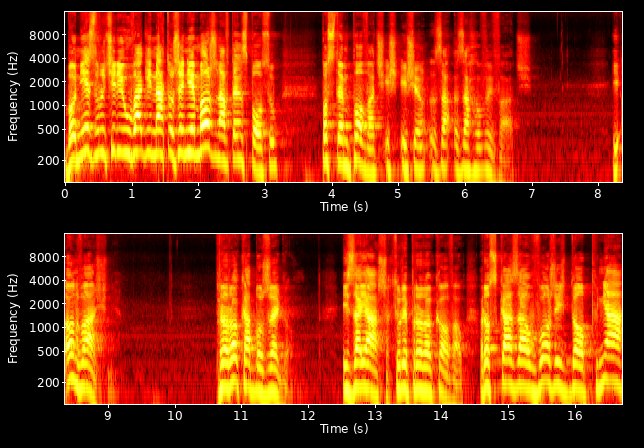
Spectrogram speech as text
Bo nie zwrócili uwagi na to, że nie można w ten sposób postępować i, i się za, zachowywać. I on właśnie, proroka Bożego, Izajasza, który prorokował, rozkazał włożyć do pnia,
